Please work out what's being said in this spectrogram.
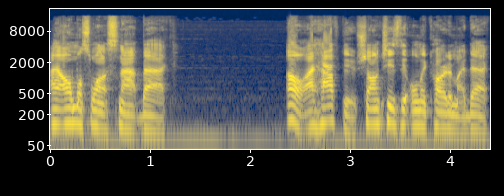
I almost want to snap back. Oh, I have to. Shang-Chi's the only card in my deck.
